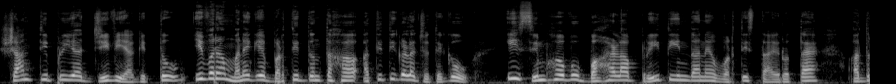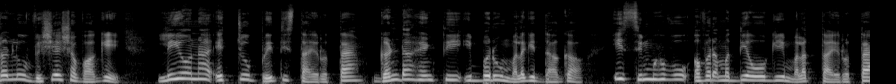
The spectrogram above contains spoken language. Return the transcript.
ಶಾಂತಿಪ್ರಿಯ ಜೀವಿಯಾಗಿತ್ತು. ಇವರ ಮನೆಗೆ ಬರ್ತಿದ್ದಂತಹ ಅತಿಥಿಗಳ ಜೊತೆಗೂ ಈ ಸಿಂಹವು ಬಹಳ ಪ್ರೀತಿಯಿಂದಾನೇ ವರ್ತಿಸ್ತಾ ಇರುತ್ತೆ. ಅದರಲ್ಲೂ ವಿಶೇಷವಾಗಿ ಲಿಯೋನ ಹೆಚ್ಚು ಪ್ರೀತಿಸ್ತಾ ಇರುತ್ತೆ. ಗಂಡ ಹೆಂಡತಿ ಇಬ್ಬರು ಮಲಗಿದ್ದಾಗ ಈ ಸಿಂಹವು ಅವರ ಮಧ್ಯೆ ಹೋಗಿ ಮಲಗ್ತಾ ಇರುತ್ತೆ.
